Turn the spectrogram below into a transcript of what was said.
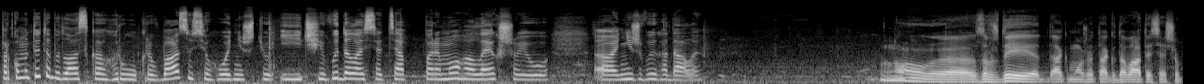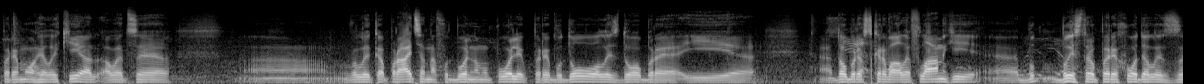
Прокоментуйте, будь ласка, гру Кривбасу сьогоднішню і чи видалася ця перемога легшою, е, ніж ви гадали? Ну, е, завжди так може так вдаватися, що перемоги легкі, але це е, велика праця на футбольному полі, перебудовувались добре і е, добре вскривали фланги, швидко переходили з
